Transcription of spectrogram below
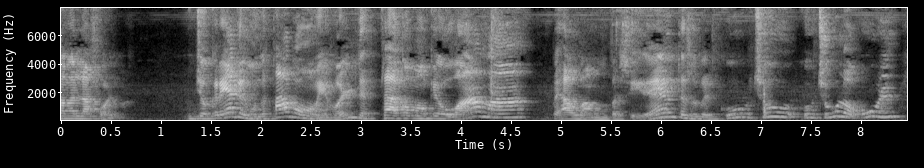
o sea, no la forma. Yo creía que el mundo estaba como mejor, sea, como que Obama, pues Obama es un presidente, súper cool, chulo, cool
